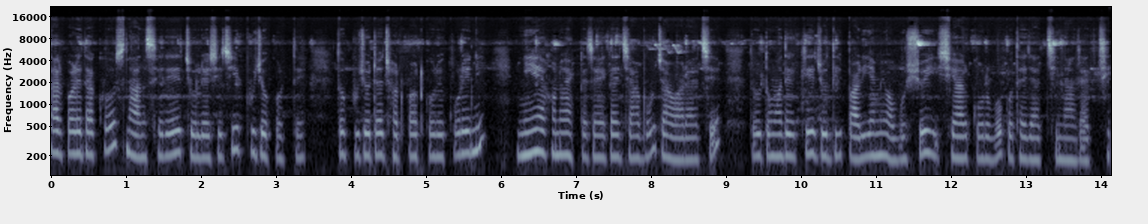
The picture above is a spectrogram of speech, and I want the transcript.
তারপরে দেখো স্নান সেরে চলে এসেছি পুজো করতে। তো পুজোটা ঝটপট করে করে নিই। নিয়ে এখনও একটা জায়গায় যাব, যাওয়ার আছে। তো তোমাদেরকে যদি পারি আমি অবশ্যই শেয়ার করব, কোথায় যাচ্ছি, না যাচ্ছি।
